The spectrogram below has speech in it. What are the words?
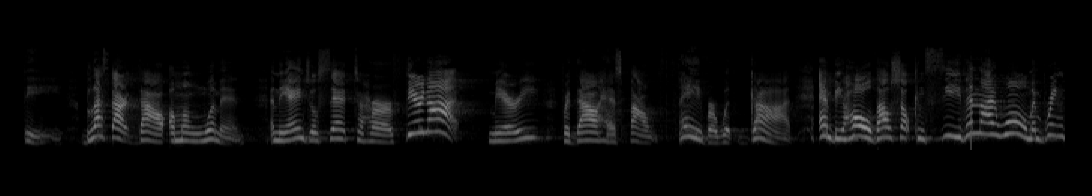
thee. Blessed art thou among women. And the angel said to her, Fear not, Mary for thou hast found favor with God. And behold, thou shalt conceive in thy womb and bring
